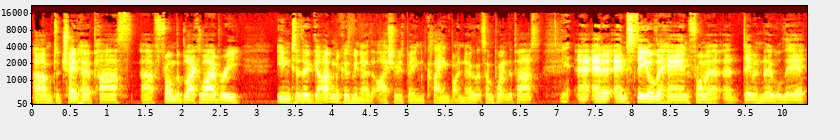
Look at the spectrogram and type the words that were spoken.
um, to tread her path uh, from the Black Library into the garden because we know that Isha has been claimed by Nurgle at some point in the past, Yeah. And and steal the hand from a, a demon Nurgle there,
